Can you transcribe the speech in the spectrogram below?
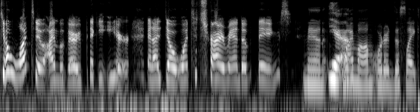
don't want to. I'm a very picky eater, and I don't want to try random things. Man, Yeah. my mom ordered this like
